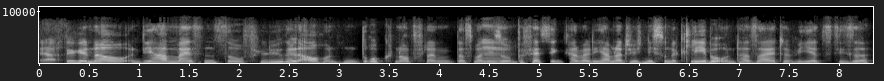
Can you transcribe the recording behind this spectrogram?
Ja. Genau. Und die haben meistens so Flügel auch und einen Druckknopf, dann, dass man mhm. die so mhm. befestigen kann, weil die haben natürlich nicht so eine Klebeunterseite wie jetzt diese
